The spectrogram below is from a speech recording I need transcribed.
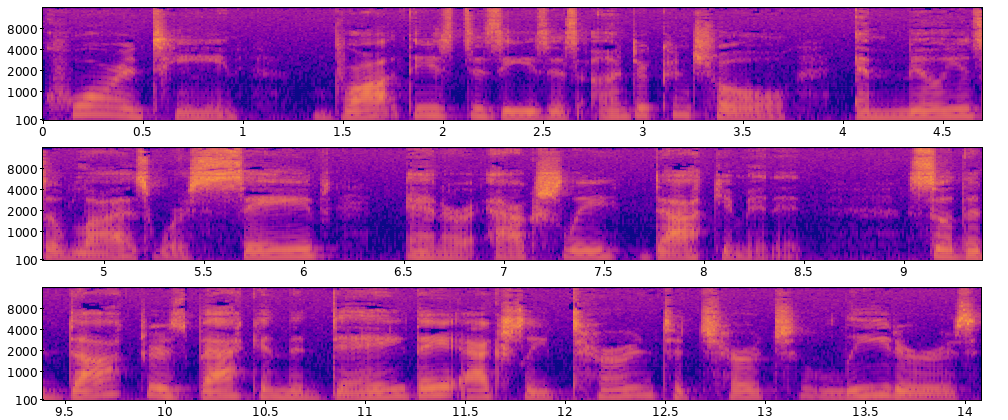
quarantine, brought these diseases under control, and millions of lives were saved and are actually documented. So the doctors back in the day, they actually turned to church leaders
